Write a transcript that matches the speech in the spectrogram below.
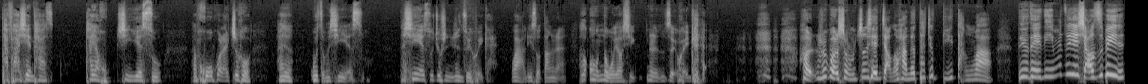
他发现他他要信耶稣，他活过来之后，他说我怎么信耶稣？那信耶稣就是你认罪悔改，哇，理所当然。他说哦，那我要信认罪悔改。好，如果是我们之前讲的话，那他就抵挡嘛，对不对？你们这些小子辈，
